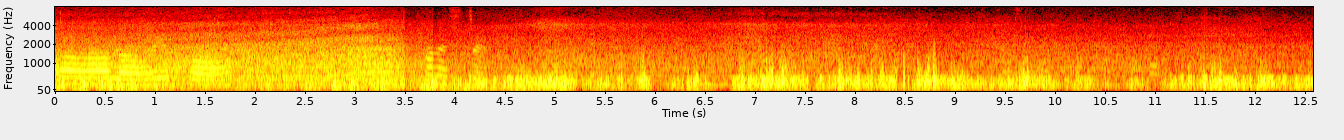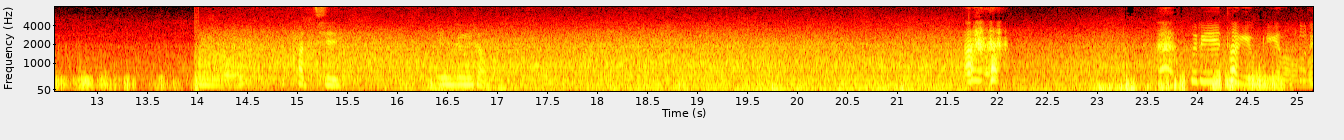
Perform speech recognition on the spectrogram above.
아, 나 어이없다. 하늘 진짜 예뻐. 같이 인증샷. 흐릿하게 웃기게 나온다.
